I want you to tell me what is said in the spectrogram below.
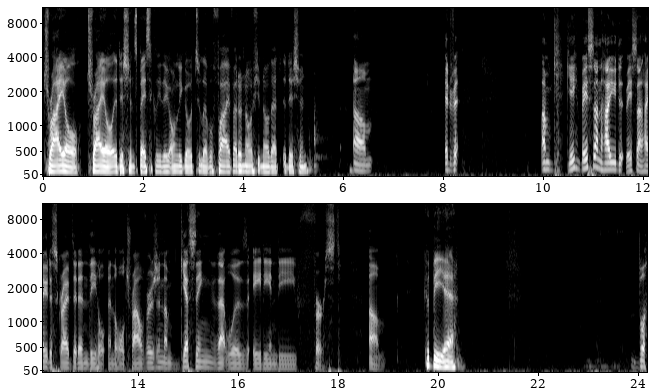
trial trial editions. Basically, they only go to level five. I don't know if you know that edition. Um, adva- I'm g- based on how you based on how you described it in the whole in the whole trial version. I'm guessing that was AD and D first. Um, Could be, yeah. but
